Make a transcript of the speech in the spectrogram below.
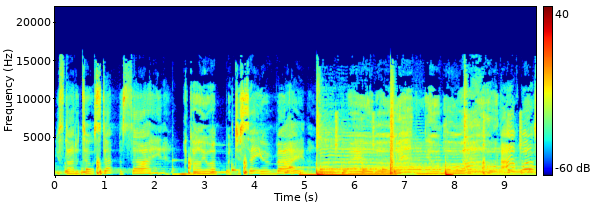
You started to step aside. I call you up, but you say you're right. When you blew in, you blew out. I was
